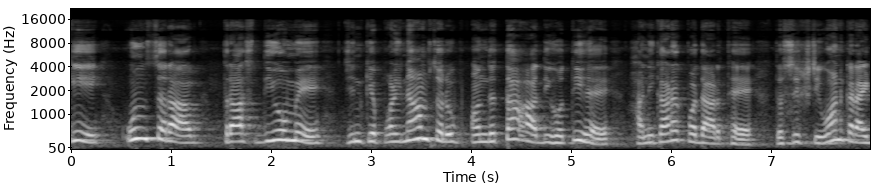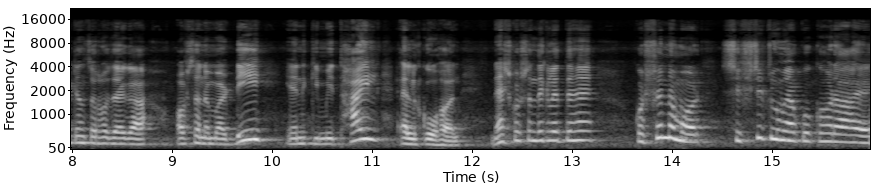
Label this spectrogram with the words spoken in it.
कि उन शराब त्रासदियों में, जिनके परिणाम स्वरूप अंधता आदि होती है, हानिकारक पदार्थ है तो 61 का राइट आंसर हो जाएगा ऑप्शन नंबर डी यानी कि मिथाइल एल्कोहल नेक्स्ट क्वेश्चन देख लेते हैं। क्वेश्चन नंबर 62 में आपको कह रहा है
